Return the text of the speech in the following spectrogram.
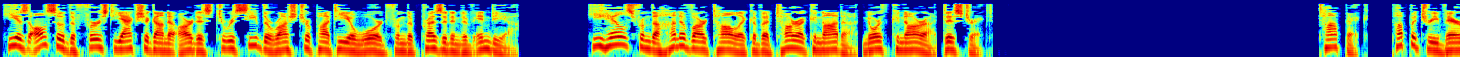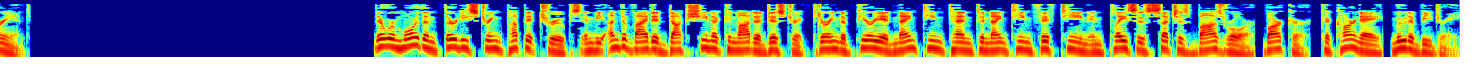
He is also the first Yakshagana artist to receive the Rashtrapati Award from the President of India. He hails from the Honavar Taluk of Uttara Kannada North district. Puppetry variant There were more than 30 string puppet troupes in the undivided Dakshina Kannada district during the period 1910–1915 in places such as Basrur, Barkur, Kakarne, Mudabidri.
